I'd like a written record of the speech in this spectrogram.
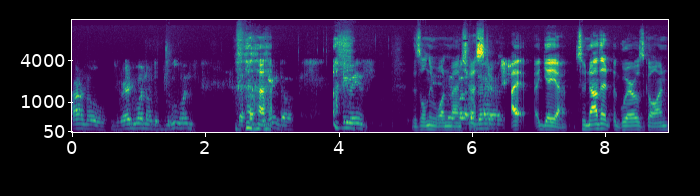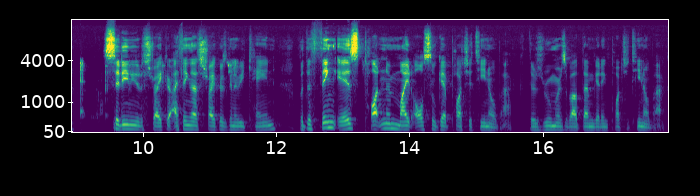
I don't know the red one or the blue ones that's up to him though. Anyways there's only one Manchester. I yeah yeah. So now that Aguero's gone, City need a striker. I think that striker is going to be Kane. But the thing is, Tottenham might also get Pochettino back. There's rumors about them getting Pochettino back,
